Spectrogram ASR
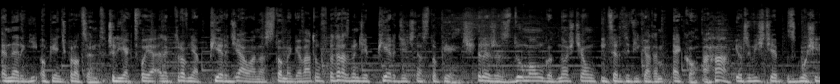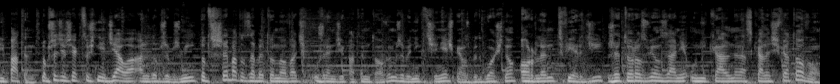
energii o 5%. Czyli jak twoja elektrownia pierdziała na 100 MW, to teraz będzie pierdzieć na 105. Tyle, że z dumą, godnością i certyfikatem eko. Aha, i oczywiście zgłosili patent. No przecież jak coś nie działa, ale dobrze brzmi, to trzeba to zabetonować w urzędzie patentowym, żeby nikt się nie śmiał zbyt głośno. Orlen twierdzi, że to rozwiązanie unikalne na skalę światową.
